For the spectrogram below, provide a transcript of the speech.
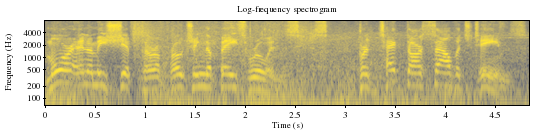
More enemy ships are approaching the base ruins. Protect our salvage teams.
